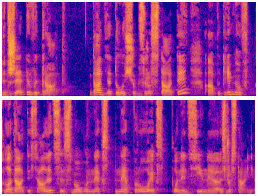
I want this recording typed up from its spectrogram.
бюджети витрат. Да, для того, щоб зростати, потрібно вкладатися, але це знову не про експоненційне зростання.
